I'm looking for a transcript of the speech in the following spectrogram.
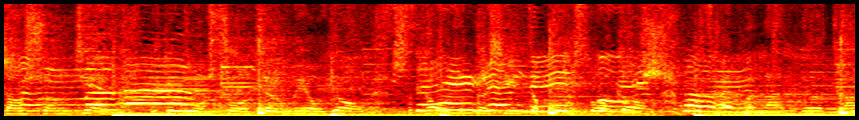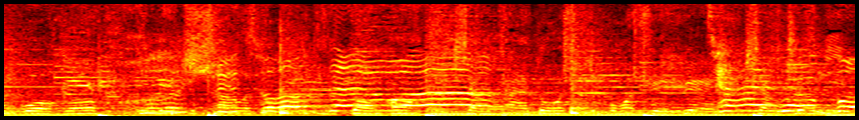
刀双剑。你对我说这样没有用，是透彻的心早不为所动。我才泛滥的糖果和一面就尝了都不动。哦想太多，想着风花雪月，想着你表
